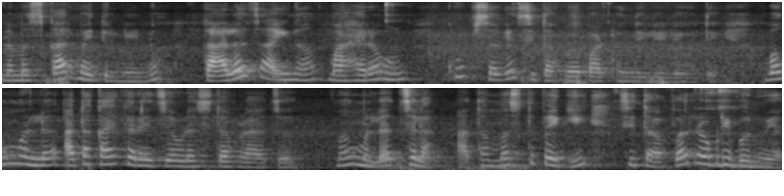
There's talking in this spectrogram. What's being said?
नमस्कार मैत्रिणींनो कालच आईनं माहेराहून खूप सगळे सीताफळ पाठवून दिलेले होते. मग म्हणलं आता काय करायचं एवढ्या सीताफळाचं? मग म्हणलं चला आता मस्तपैकी सीताफळ रबडी बनवूयात.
